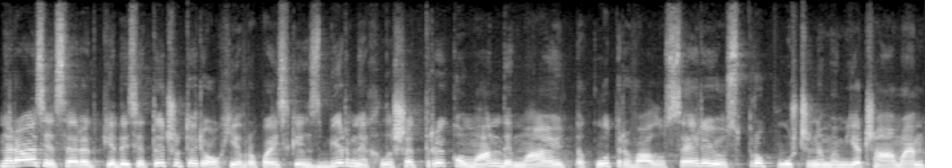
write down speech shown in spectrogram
Наразі серед 54 європейських збірних лише три команди мають таку тривалу серію з пропущеними м'ячами.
